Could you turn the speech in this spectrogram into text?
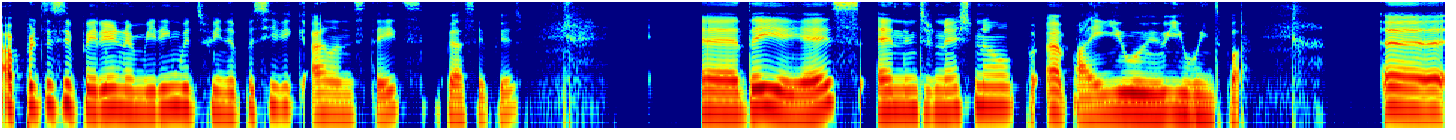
I participated in a meeting between the Pacific Island States, PACPs, uh, the EAS, and international, uh, pá, e o INTPA. Uh,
